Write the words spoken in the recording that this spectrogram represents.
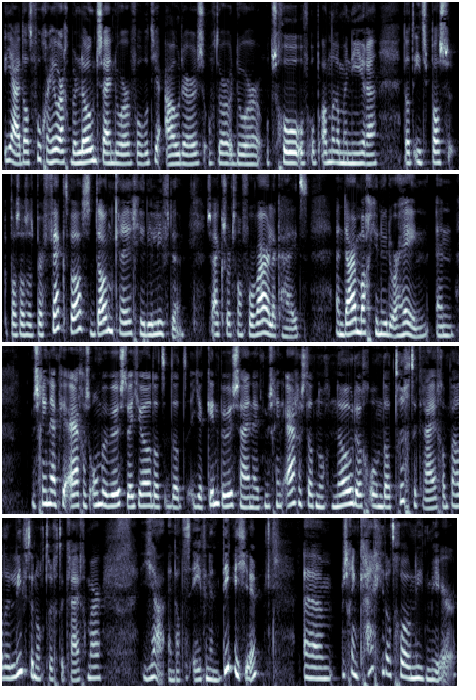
ja, dat vroeger heel erg beloond zijn door bijvoorbeeld je ouders of door, door op school of op andere manieren. Dat iets pas, pas als het perfect was, dan kreeg je die liefde. Dus eigenlijk een soort van voorwaardelijkheid. En daar mag je nu doorheen. En misschien heb je ergens onbewust, weet je wel, dat, dat je kindbewustzijn heeft misschien ergens dat nog nodig om dat terug te krijgen. Een bepaalde liefde nog terug te krijgen. Maar ja, en dat is even een dingetje. Ehm, misschien krijg je dat gewoon niet meer.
